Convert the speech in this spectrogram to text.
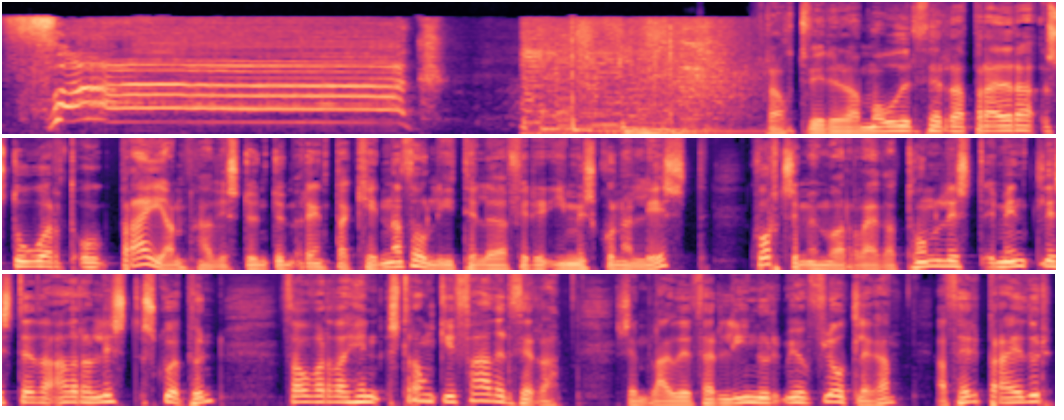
Fuck Rátt fyrir að móður þeirra bræðra Stuart og Brian hafi stundum reynt að kynna þó lítilega fyrir ímiskona list, hvort sem um var að ræða tónlist, myndlist eða aðra listsköpun, þá var það hinn strángi fadir þeirra sem lagði þær línur mjög fljótlega að þeir bræður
